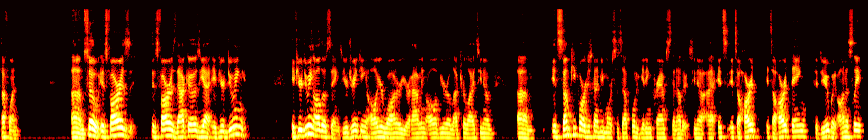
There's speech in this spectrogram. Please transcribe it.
tough one. Um, so as far as as far as that goes, yeah, if you're doing if you're doing all those things, you're drinking all your water, you're having all of your electrolytes, you know, um, it's some people are just going to be more susceptible to getting cramps than others. You know, uh, it's it's a hard it's a hard thing to do, but honestly,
